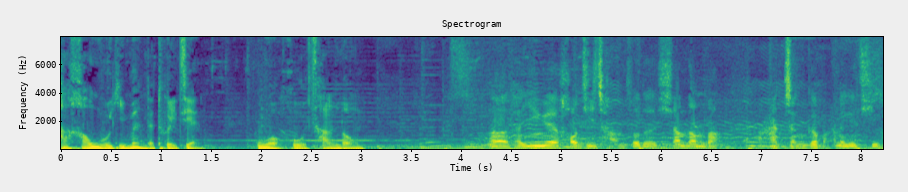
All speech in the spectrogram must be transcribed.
他毫无疑问的推荐《卧虎藏龙》。啊他音乐好几场做的相当棒，啊，整个把那个气氛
